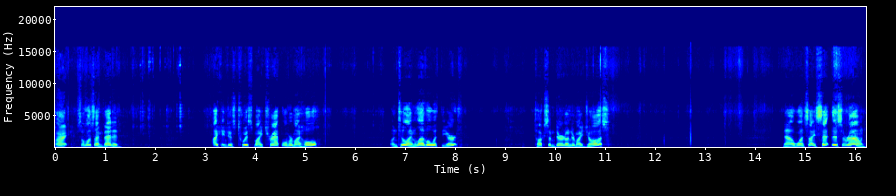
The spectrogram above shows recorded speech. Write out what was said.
All right, so once I'm bedded, I can just twist my trap over my hole until I'm level with the earth. Tuck some dirt under my jaws. Now, once I set this around,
